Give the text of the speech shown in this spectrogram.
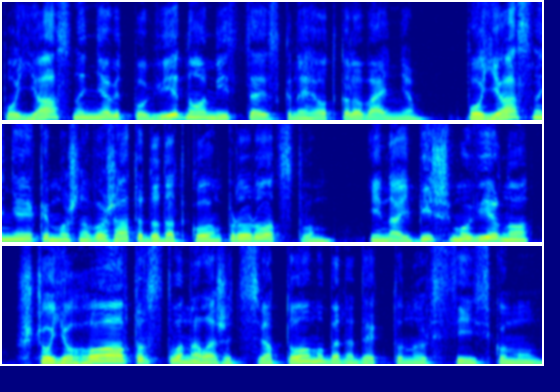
пояснення відповідного місця із книги Откровення, пояснення, яке можна вважати додатковим пророцтвом, і найбільш ймовірно, що його авторство належить святому Бенедикту Нурсійському.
